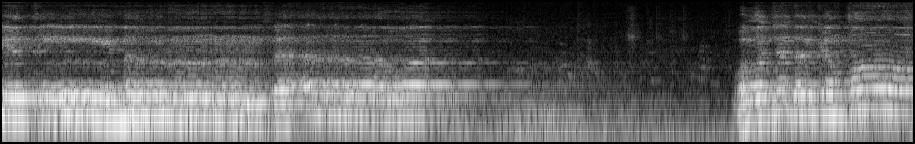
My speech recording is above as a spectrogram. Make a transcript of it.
يتيما فآوى. ووجدك ضالا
